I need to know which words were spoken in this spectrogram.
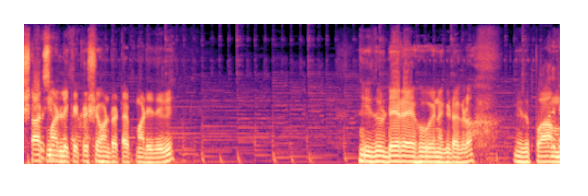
ಸ್ಟಾಕ್ ಮಾಡಲಿಕ್ಕೆ ಕೃಷಿ ಹೊಂಡ ಟೈಪ್ ಮಾಡಿದ್ದೀವಿ. ಇದು ಡೇರೆ ಹೂವಿನ ಗಿಡಗಳು. ಇದು ಪಾಮ್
